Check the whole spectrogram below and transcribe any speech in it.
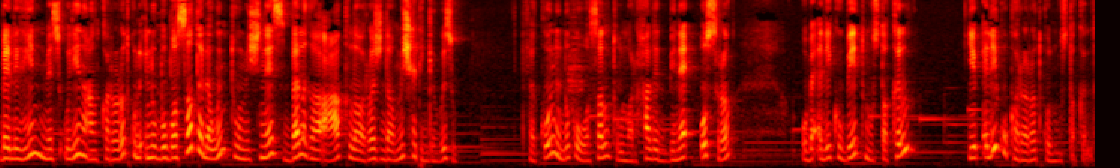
بالغين مسؤولين عن قراراتكم لأنه ببساطة لو أنتوا مش ناس بالغة عاقلة راشدة مش هتتجوزوا. فكون إنكم وصلتوا لمرحلة بناء أسرة وبقى ليكوا بيت مستقل يبقى ليكوا قراراتكم المستقلة.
